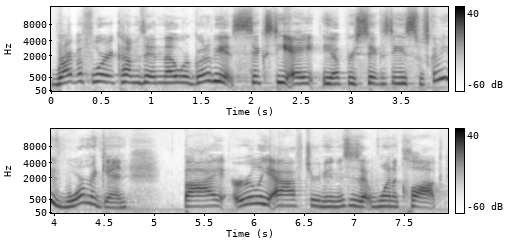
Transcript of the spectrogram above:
Right before it comes in though, we're going to be at 68, the upper 60s. So it's going to be warm again by early afternoon. This is at 1 o'clock.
